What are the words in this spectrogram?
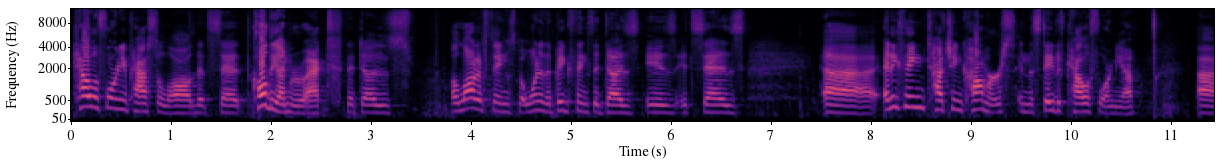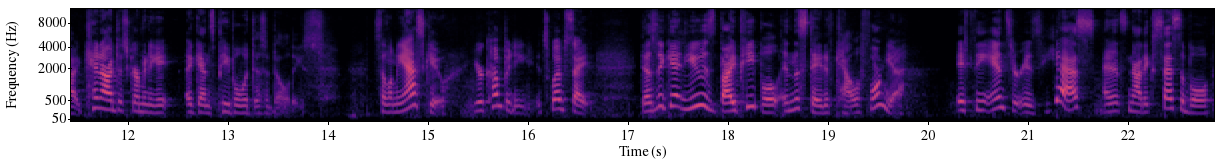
California passed a law that said, called the Unruh Act that does a lot of things, but one of the big things it does is it says uh, anything touching commerce in the state of California uh, cannot discriminate against people with disabilities. So let me ask you, your company, its website, does it get used by people in the state of California? If the answer is yes, and it's not accessible,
